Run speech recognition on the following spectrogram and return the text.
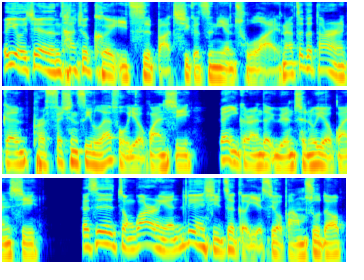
而有一些人，他就可以一次把七个字念出来。那这个当然跟 proficiency level 有关系，跟一个人的语言程度有关系。可是总观而言，练习这个也是有帮助的哦。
